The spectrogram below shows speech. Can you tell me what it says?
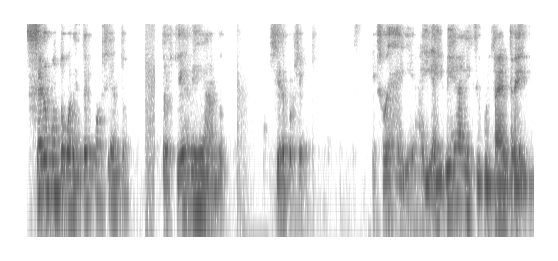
0.43%, pero estoy arriesgando 7%. Eso es ahí, ahí, ahí viene la dificultad del trading.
